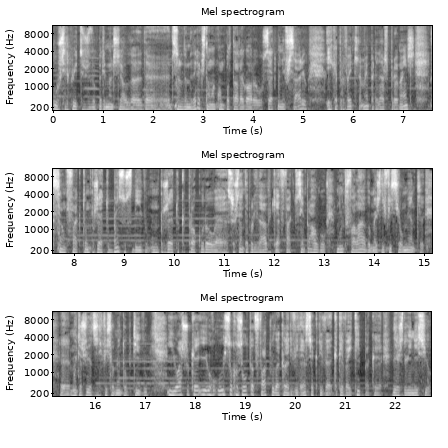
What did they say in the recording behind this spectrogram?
Os circuitos do Património Industrial da, da, de São da Madeira, que estão a completar agora o sétimo aniversário e que aproveito também para dar os parabéns, são de facto um projeto bem sucedido, um projeto que procurou a sustentabilidade, que é de facto sempre algo muito falado, mas dificilmente, eh, muitas vezes dificilmente obtido. E eu acho que isso resulta de facto da clarividência que teve, que teve a equipa que desde o início,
